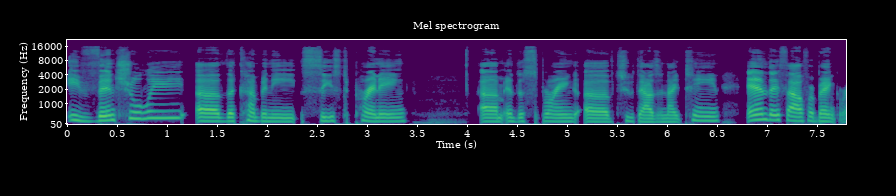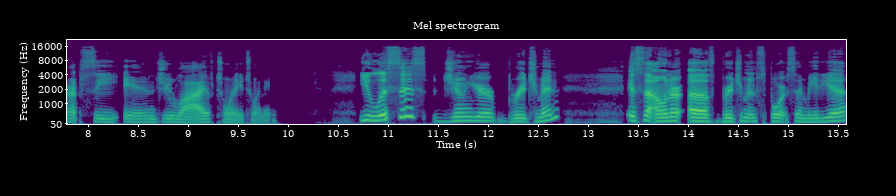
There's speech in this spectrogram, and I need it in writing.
Eventually, uh, the company ceased printing um, in the spring of 2019, and they filed for bankruptcy in July of 2020. Ulysses Jr. Bridgeman is the owner of Bridgeman Sports and Media.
